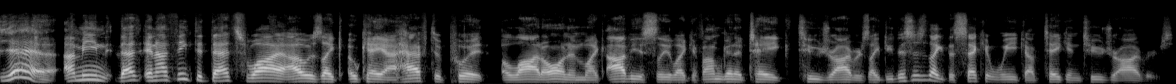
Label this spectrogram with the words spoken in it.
Yeah, I mean that, and I think that that's why I was like, okay, I have to put a lot on him. Like, obviously, like if I'm gonna take two drivers, like, dude, this is like the second week I've taken two drivers,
